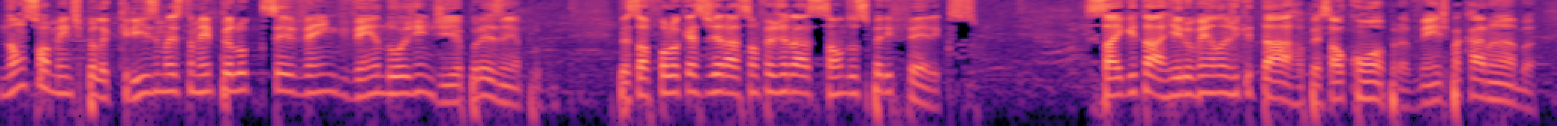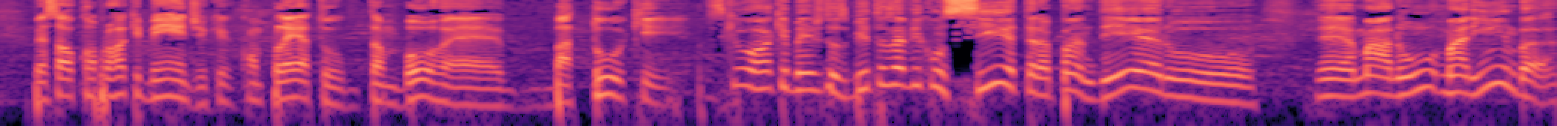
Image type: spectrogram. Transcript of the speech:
Não somente pela crise, mas também pelo que você vem vendo hoje em dia. Por exemplo, o pessoal falou que essa geração foi a geração dos periféricos. Sai guitarreiro, vem lá de guitarra, o pessoal compra, vende pra caramba. O pessoal compra o rock band, que é completo, tambor, é, batuque. Diz que o rock band dos Beatles vai vir com cítara, pandeiro, é, marum, marimba.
